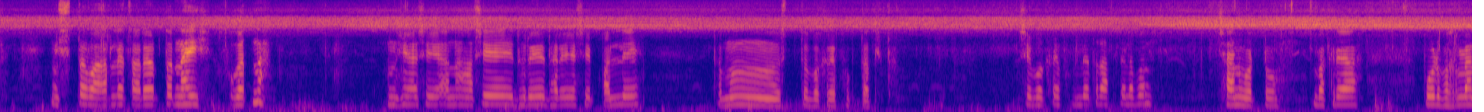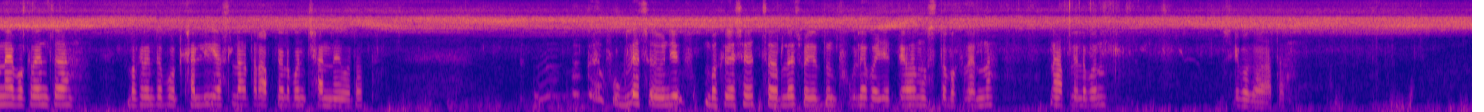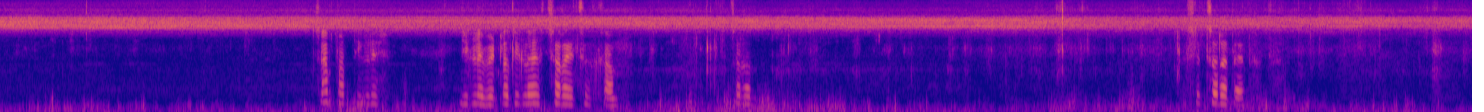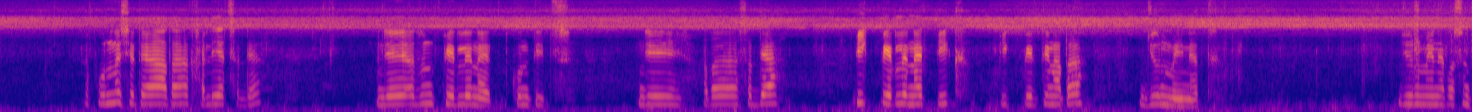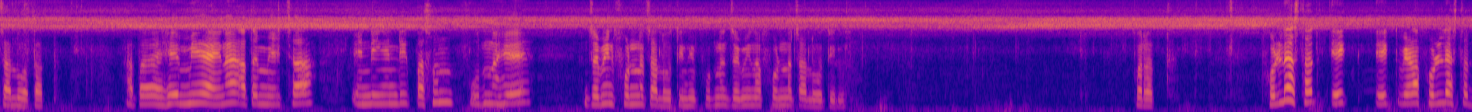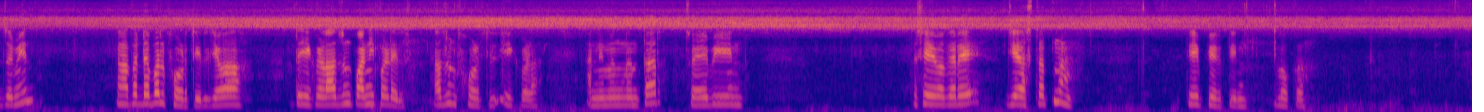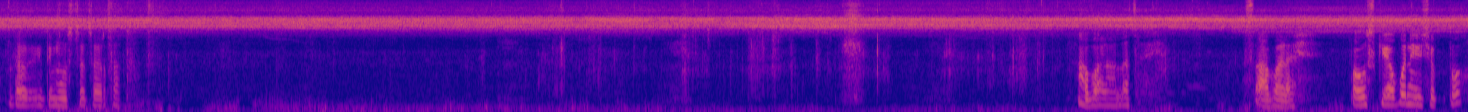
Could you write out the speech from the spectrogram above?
नुसतं वारल्या चाऱ्यावर तर नाही फुगत ना. पण हे असे आणि असे धुरे धरे असे पाल्ले तर मस्त बकऱ्या फुगतात. असे बकऱ्या फुगल्या तर आपल्याला पण छान वाटतो. बकऱ्या पोट भरला नाही बकऱ्यांचा बकऱ्यांचा पोट खाली असला तर आपल्याला पण छान नाही वाटत. बकऱ्या फुगल्याच म्हणजे बकऱ्याच्या चरल्याच पाहिजेत पण फुगल्या पाहिजेत तेव्हा मस्त बकऱ्यांना. ना आपल्याला पण हे बघा आता. चरतात तिकडे. जिकडे भेटलं तिकडे चरायचं काम. चरत. असे चरत आहेत. आता पूर्ण शेत्या आता खाली आहेत सध्या. म्हणजे अजून पेरले नाहीत कोणतीच. म्हणजे आता सध्या पीक पेरले नाहीत पीक. पीक पेरतीन आता जून महिन्यात. जून महिन्यापासून चालू होतात. आता हे मे आहे ना आता मेच्या एंडिंग एंडिंगपासून पूर्ण हे जमीन फोडणं चालू होतील. हे पूर्ण जमिना फोडणं चालू होतील. परत. फोडले असतात. एक एक वेळा फोडले असतात जमीन पण आता डबल फोडतील. जेव्हा आता एक वेळा अजून पाणी पडेल अजून फोडतील एक वेळा. आणि मग नंतर सोयाबीन असे वगैरे जे असतात ना ते पेरतील लोक. आता किती मस्त चरतात. आबाळ आलाच आहे. असं आबाळ आहे. पाऊस केव्हा पण येऊ शकतो.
